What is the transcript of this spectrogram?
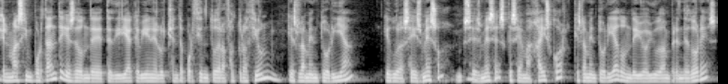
El más importante, que es de donde te diría que viene el 80% de la facturación, que es la mentoría, que dura seis meses, seis meses, que se llama Highscore, que es la mentoría donde yo ayudo a emprendedores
